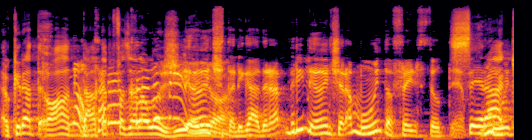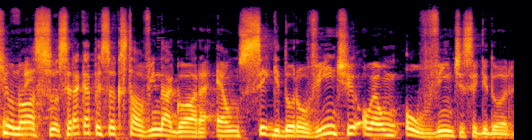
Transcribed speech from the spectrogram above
Eu queria até... Ó, Não, dá o até cara- pra fazer cara era analogia aí, brilhante, ó. tá ligado? Era brilhante, era muito à frente do teu tempo. Será que o nosso... Será que a pessoa que está ouvindo agora é um seguidor ouvinte ou é um ouvinte seguidor?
